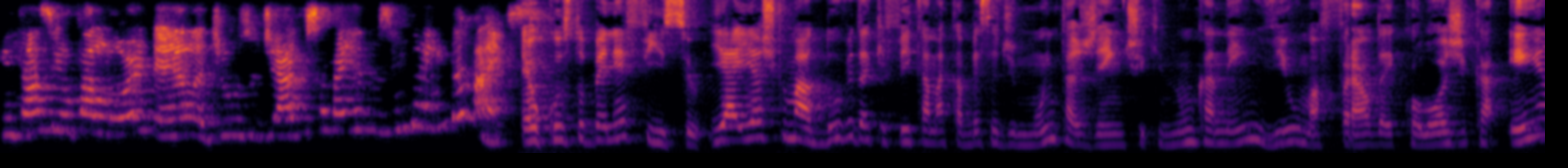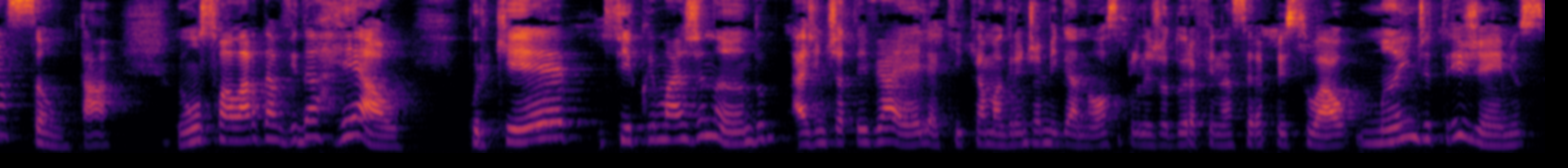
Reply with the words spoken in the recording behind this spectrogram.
então assim o valor dela de uso diário você vai reduzindo ainda mais. É o custo-benefício. E aí acho que uma dúvida que fica na cabeça de muita gente que nunca nem viu uma fralda ecológica em ação, tá? Vamos falar da vida real. Porque fico imaginando, a gente já teve a Elia aqui, que é uma grande amiga nossa, planejadora financeira pessoal, mãe de trigêmeos,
